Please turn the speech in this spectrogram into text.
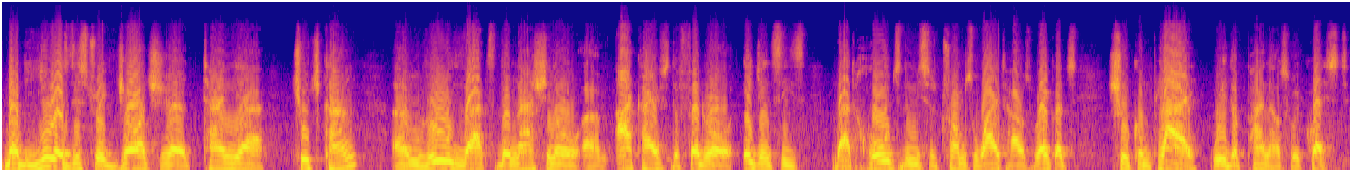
but the U.S. District Judge uh, Tanya Chutkan um, ruled that the National um, Archives, the federal agencies that holds the Mr. Trump's White House records, should comply with the panel's request.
